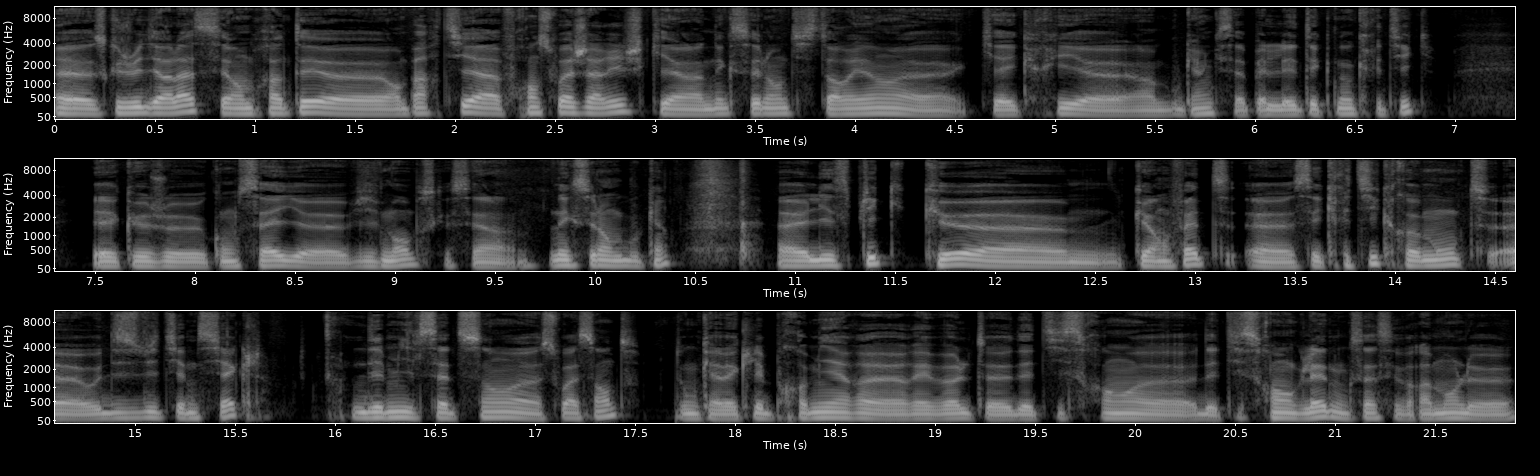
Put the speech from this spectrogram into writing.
Euh, ce que je veux dire là, c'est emprunté euh, en partie à François Jarich, qui est un excellent historien euh, qui a écrit un bouquin qui s'appelle Les technocritiques, et que je conseille vivement parce que c'est un excellent bouquin. Il explique que, que fait, ces critiques remontent au XVIIIe siècle, dès 1760, donc avec les premières révoltes des tisserands anglais. Donc ça, c'est vraiment le,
